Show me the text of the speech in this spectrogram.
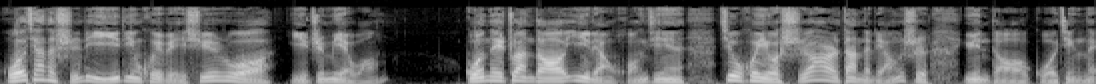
国家的实力一定会被削弱，以致灭亡。国内赚到一两黄金，就会有十二担的粮食运到国境内；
